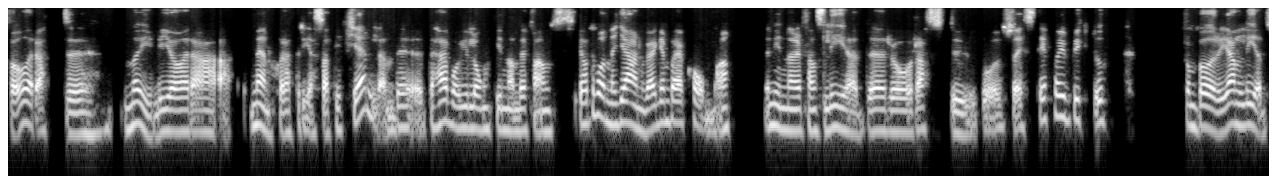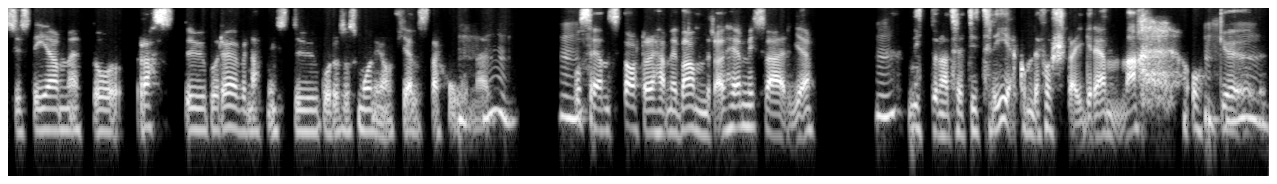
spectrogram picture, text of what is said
för att eh, möjliggöra människor att resa till fjällen. Det, det, här var ju långt innan det fanns, ja det var när järnvägen började komma, men innan det fanns leder och raststugor. Så STF har ju byggt upp från början ledsystemet och raststugor, övernattningsstugor och så småningom fjällstationer. Mm. Mm. Och sen startade det här med vandrarhem i Sverige. 1933 mm. kom det första i Gränna. Och eh, mm.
